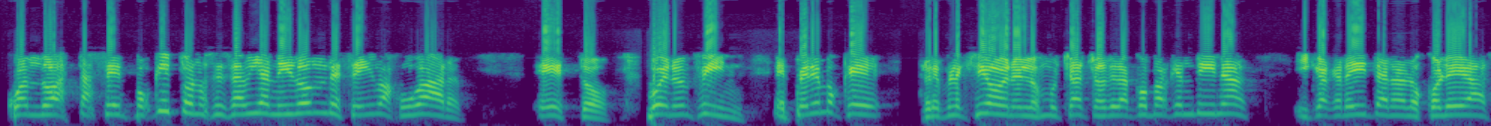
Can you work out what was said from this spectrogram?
cuando hasta hace poquito no se sabía ni dónde se iba a jugar esto. Bueno, en fin, esperemos que reflexionen los muchachos de la Copa Argentina y que acrediten a los colegas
